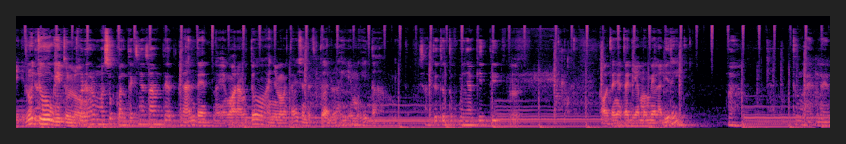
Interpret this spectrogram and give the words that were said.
jadi lucu gitu loh. padahal masuk konteksnya santet. Santet. Nah yang orang tuh hanya mengetahui santet itu adalah ilmu hitam gitu. Santet untuk menyakiti. Hmm. kalau ternyata dia membela diri ah itu lain lain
